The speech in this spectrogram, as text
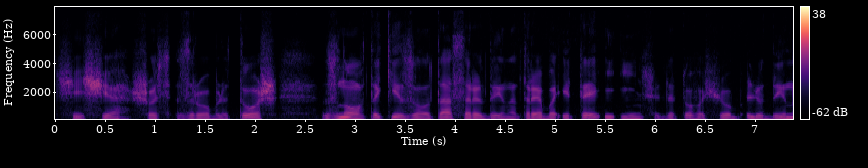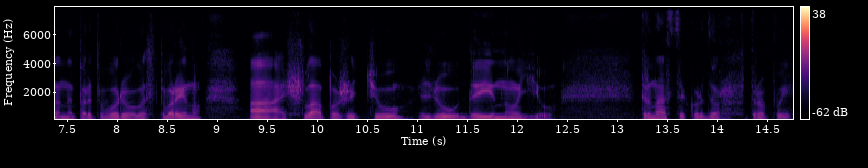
чи ще щось зроблю. Тож, знов таки золота середина. Треба і те, і інше, для того, щоб людина не перетворювалась в тварину, а йшла по життю людиною. 13 коридор тропи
